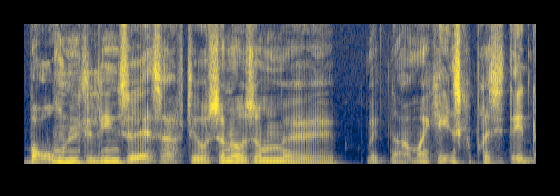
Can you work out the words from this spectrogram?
vogne, det lignede, altså det var sådan noget som øh, den amerikanske præsident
